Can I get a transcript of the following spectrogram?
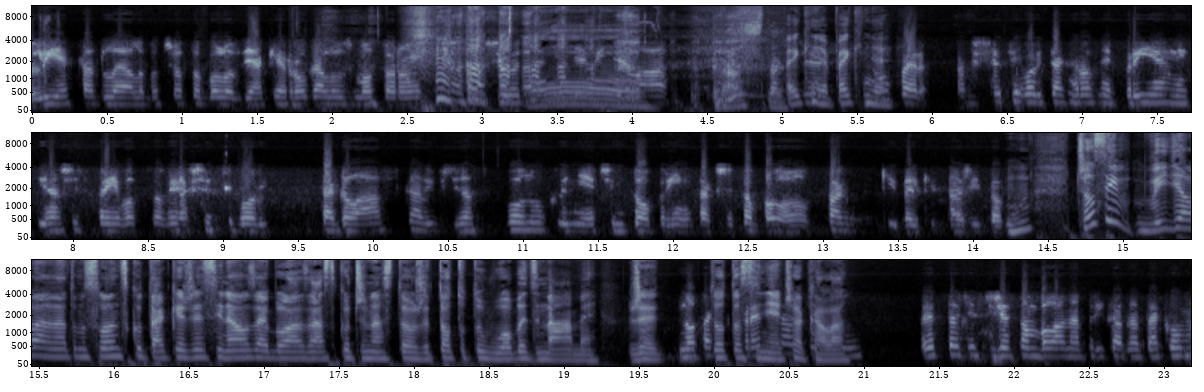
lietadle, alebo čo to bolo, nejaké rogalo s motorom, v živote oh, nevidela. Pekne, pekne. Super. A všetci boli tak hrozne príjemní, tí naši sprievodcovia, všetci boli tak láskaví, vždy nás ponúkli niečím dobrým, takže to bolo fakt veľký, veľký zážitok. Mm. Čo si videla na tom Slovensku také, že si naozaj bola zaskočená z toho, že toto tu vôbec máme? Že no, toto si nečakala? Si, Predstavte si, že som bola napríklad na takom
